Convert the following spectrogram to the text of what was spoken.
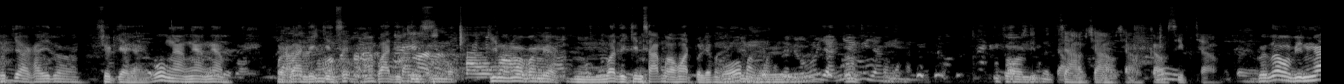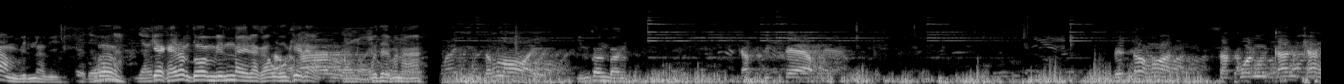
ทุกอย่างใครด้วยำสุดใหญ่ๆโอ้งามงามงามเปิดวันที่กินซะวันที่กินกินแล้วบางแรกอืมว่าที่กินซ้ำก็ฮอดไปเลยมั้งโอ้บางแรกอย่างนี้คืออย่าง ตอนเจ้าเจ้าเจ้าเก้าสิบเจ้าเกิดว่าวินงามวินน่ะดิเออแก้ไขลำตัววินได้แล้วก็โอเคแล้วไม่ใช่ปัญหามาอีกต้องลอยกินก้อนบางกับสิบแก้มเป็นเจ้าฮอดสกลการแข่ง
